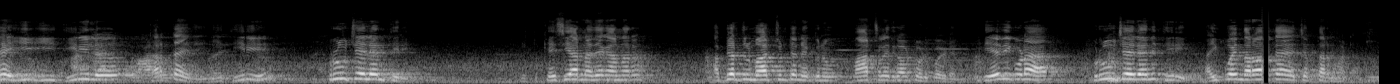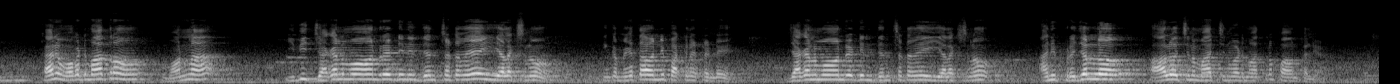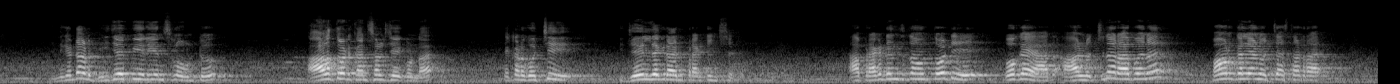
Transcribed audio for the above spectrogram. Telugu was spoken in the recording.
అదే ఈ ఈ థీరీలో కరెక్ట్ ఇది. ఈ థీరీ ప్రూవ్ చేయలేని థీరీ కేసీఆర్ని అదేగా అన్నారు. అభ్యర్థులు మార్చుంటే నెగ్గును మార్చలేదు కాబట్టి ఓడిపోయాడు ఇది ఏది కూడా ప్రూవ్ చేయలేని థీరీ అయిపోయిన తర్వాతే చెప్తారనమాట కానీ ఒకటి మాత్రం మొన్న ఇది జగన్మోహన్ రెడ్డిని దించటమే ఈ ఎలక్షను. ఇంకా మిగతావన్నీ పక్కనట్టండి. జగన్మోహన్ రెడ్డిని దించటమే ఈ ఎలక్షను అని ప్రజల్లో ఆలోచన మార్చిన వాడు మాత్రం పవన్ కళ్యాణ్. ఎందుకంటే ఆడు బీజేపీ ఎలియన్స్లో ఉంటూ వాళ్ళతోటి కన్సల్ట్ చేయకుండా ఇక్కడికి వచ్చి జైలు దగ్గర ఆయన ప్రకటించాడు. ఆ ప్రకటించడంతో ఓకే వాళ్ళు వచ్చినా రాపోయినా పవన్ కళ్యాణ్ వచ్చేస్తాడు రా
